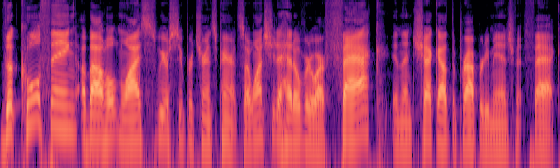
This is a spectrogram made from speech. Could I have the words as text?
the cool thing about Holton Wise is we are super transparent. So I want you to head over to our FAQ and then check out the property management FAQ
